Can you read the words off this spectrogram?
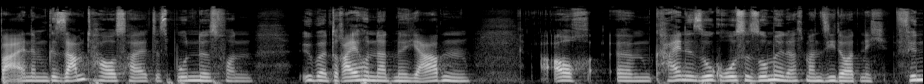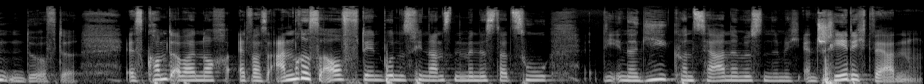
bei einem Gesamthaushalt des Bundes von über 300 Milliarden auch ähm, keine so große Summe, dass man sie dort nicht finden dürfte. Es kommt aber noch etwas anderes auf den Bundesfinanzminister zu. Die Energiekonzerne müssen nämlich entschädigt werden.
